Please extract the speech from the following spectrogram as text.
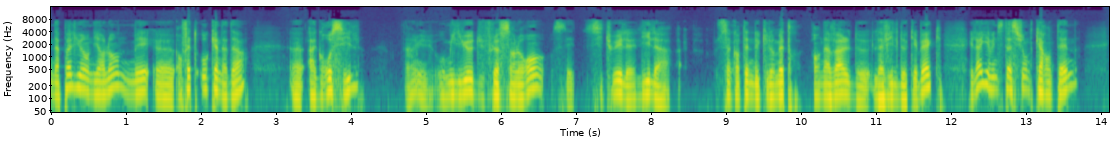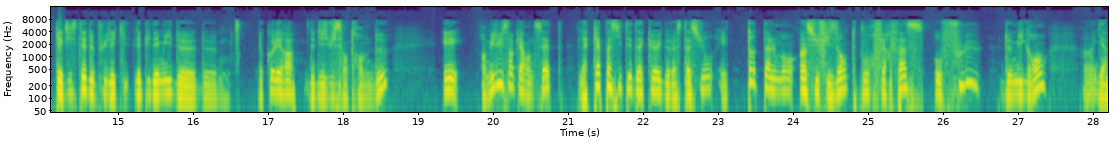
n'a pas lieu en Irlande, mais euh, en fait au Canada, euh, à Grosse-Île, Hein, au milieu du fleuve Saint-Laurent, c'est situé l'île à cinquantaine de kilomètres en aval de la ville de Québec. Et là, il y avait une station de quarantaine qui existait depuis l'épidémie de, de, choléra de 1832. Et en 1847, la capacité d'accueil de la station est totalement insuffisante pour faire face au flux de migrants. Hein, il y a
